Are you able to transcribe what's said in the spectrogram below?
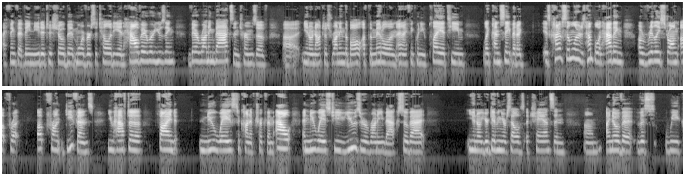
I think that they needed to show a bit more versatility in how they were using their running backs in terms of, uh, you know, not just running the ball up the middle. And, and I think when you play a team like Penn State that uh, is kind of similar to Temple and having a really strong upfront upfront defense, you have to find new ways to kind of trick them out and new ways to use your running back so that you know you're giving yourselves a chance. And um, I know that this week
